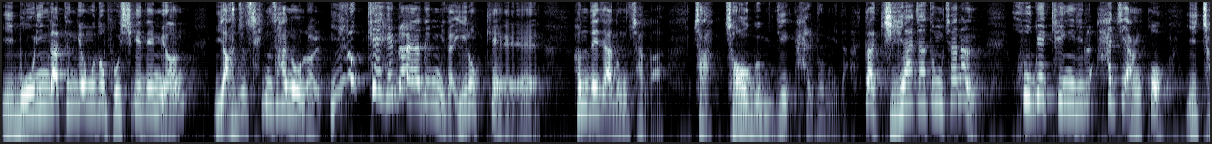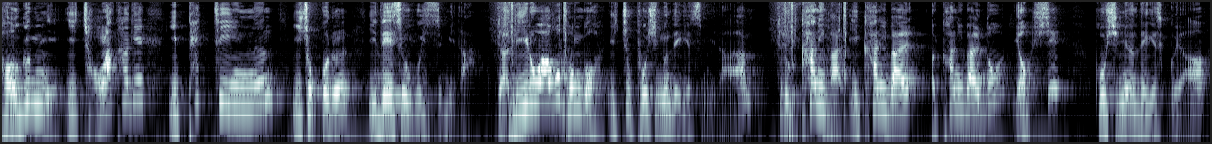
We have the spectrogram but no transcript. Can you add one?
이 모닝 같은 경우도 보시게 되면 이 아주 생산호를 이렇게 해놔야 됩니다. 이렇게. 현대자동차가 자 저금리 할부입니다. 그러니까 기아 자동차는 호객 행위를 하지 않고 이 저금리 이 정확하게 이 팩트 있는 이 조건을 이 내세우고 있습니다. 자, 니로하고 봉고 이 쭉 보시면 되겠습니다. 그리고 카니발 이 카니발 어, 카니발도 역시 보시면 되겠고요.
